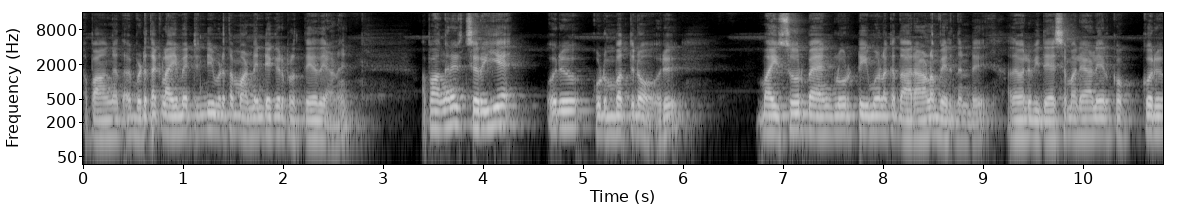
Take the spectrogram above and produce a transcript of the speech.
അപ്പോൾ അങ്ങനത്തെ ഇവിടുത്തെ ക്ലൈമറ്റിന്റെ ഇവിടുത്തെ മണ്ണിന്റെയൊക്കെ ഒരു പ്രത്യേകതയാണ്. അപ്പോൾ അങ്ങനെ ചെറിയ ഒരു കുടുംബത്തിനോ ഒരു മൈസൂർ ബാംഗ്ലൂർ ടീമുകളൊക്കെ ധാരാളം വരുന്നുണ്ട്. അതേപോലെ വിദേശ മലയാളികൾക്കൊക്കെ ഒരു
